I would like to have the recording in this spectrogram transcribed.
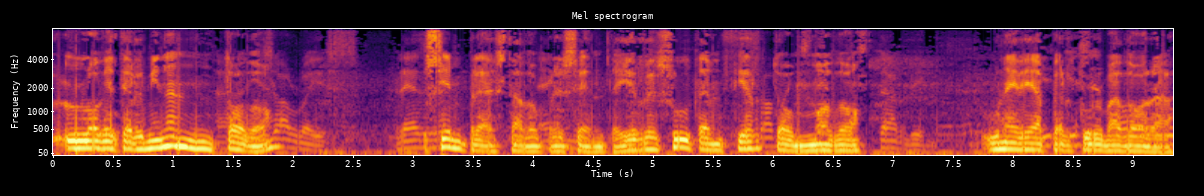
lo determinan todo siempre ha estado presente y resulta en cierto modo una idea perturbadora.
